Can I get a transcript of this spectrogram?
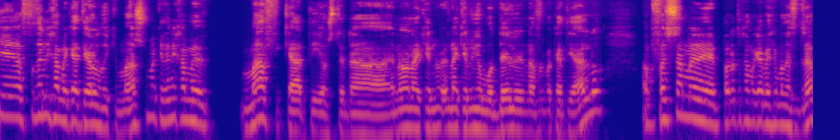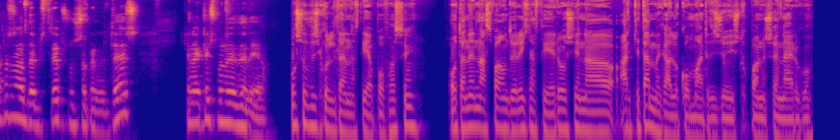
και αφού δεν είχαμε κάτι άλλο να δοκιμάσουμε και δεν είχαμε μάθει κάτι ώστε να ενώ ένα, καινούριο, ένα καινούριο μοντέλο ή να βρούμε κάτι άλλο, αποφασίσαμε παρότι είχαμε κάποια χρήματα στην τράπεζα να τα επιστρέψουμε στους επενδυτές και να κλείσουμε την εταιρεία. Πόσο δύσκολη ήταν αυτή η απόφαση, όταν ένας founder έχει αφιερώσει ένα αρκετά μεγάλο κομμάτι της ζωής του πάνω σε ένα έργο;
